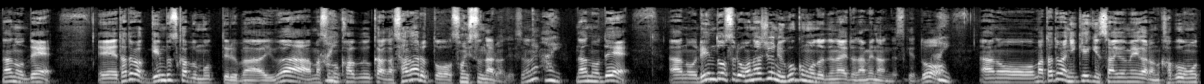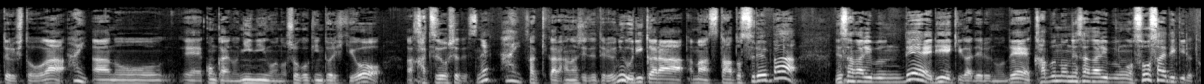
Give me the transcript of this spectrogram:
なのでえー、例えば現物株持ってる場合は、まあ、その株価が下がると損失になるわけですよね。はい、なので、あの連動する同じように動くものでないとだめなんですけど、はい、あのまあ、例えば日経平均採用銘柄の株を持っている人が、はい、あのえー、今回の225の証拠金取引を活用してですね、はい、さっきから話出てるように、売りから、まあ、スタートすれば、値下がり分で利益が出るので、株の値下がり分を相殺できると。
